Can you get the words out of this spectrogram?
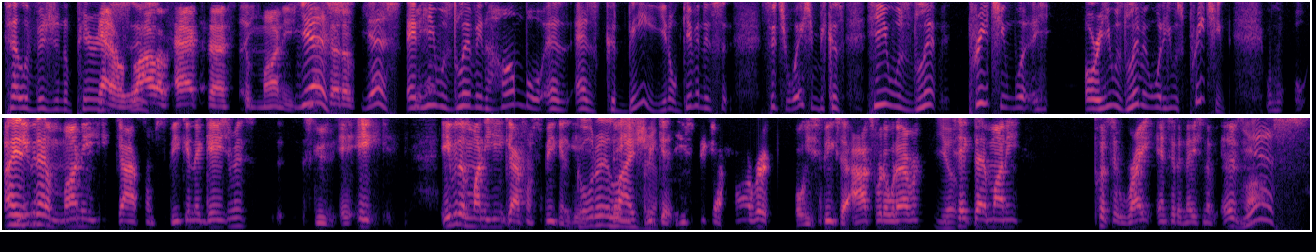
television appearances. He had a lot of access to money. Yes, of, yes, and he was living humble as as could be. You know, given his situation, because he was li- preaching what he, or he was living what he was preaching. And even that, the money he got from speaking engagements, excuse me, it, it, even the money he got from speaking engagements. Go to Elijah. He speak, at, he speaks at Harvard or he speaks at Oxford or whatever. Yep. You take that money, puts it right into the Nation of Islam. Yes.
